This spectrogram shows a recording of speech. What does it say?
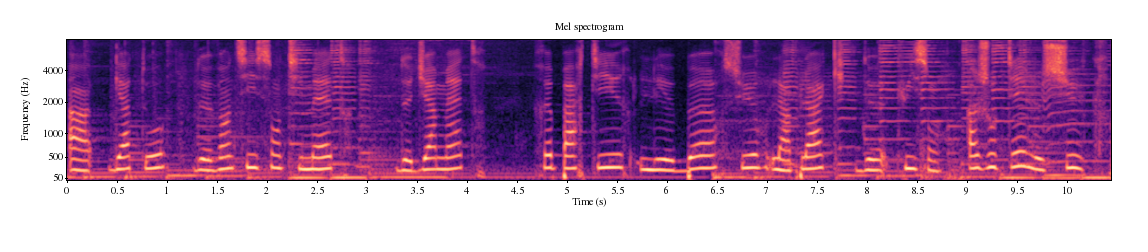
à gâteau de 26 cm de diamètre. Répartir le beurre sur la plaque de cuisson. Ajouter le sucre.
